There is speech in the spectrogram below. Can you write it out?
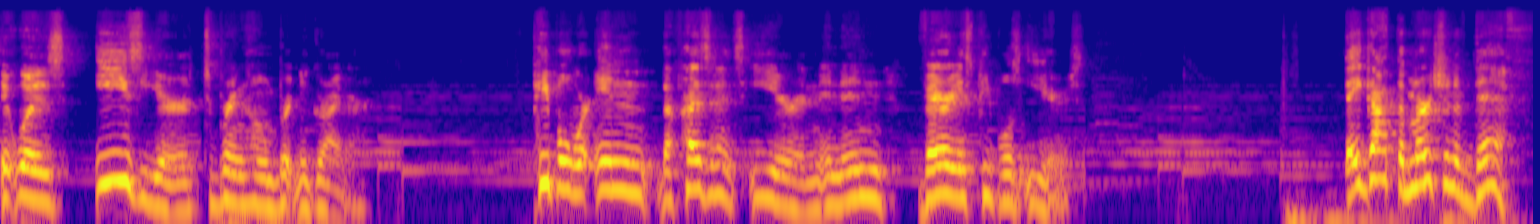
It was easier to bring home Brittney Griner. People were in the president's ear and, and in various people's ears. They got the Merchant of Death,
